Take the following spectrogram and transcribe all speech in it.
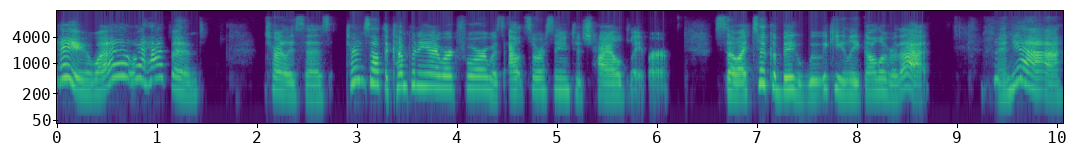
Hey, what? What happened? Charlie says, Turns out the company I work for was outsourcing to child labor. So I took a big wiki leak all over that. And yeah,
